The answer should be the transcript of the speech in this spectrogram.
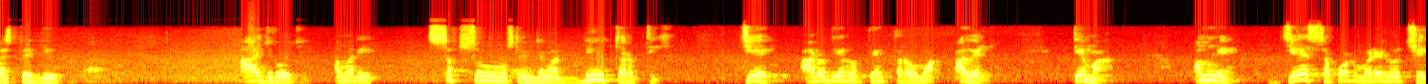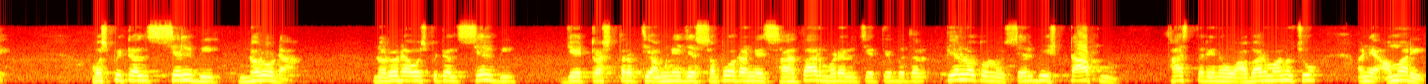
નમસ્તે દીવ આજ રોજ અમારી સબસુની મુસ્લિમ જમાત દીવ તરફથી જે આરોગ્યનો કેમ્પ કરવામાં આવેલ, તેમાં અમને જે સપોર્ટ મળેલો છે hospital Shelby Naroda Naroda hospital Shelby જે ટ્રસ્ટ તરફથી અમને જે સપોર્ટ અને સહકાર મળેલ છે તે બદલ તે લોકોનો સેલબી સ્ટાફનો ખાસ કરીને હું આભાર માનું છું અને અમારી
